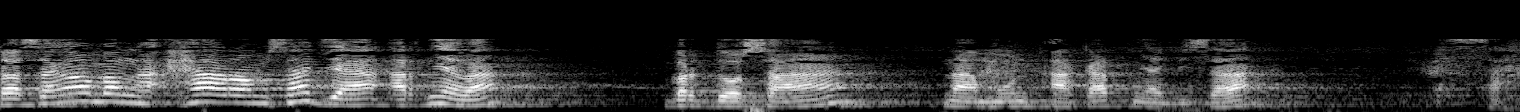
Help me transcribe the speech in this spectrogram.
Kalau saya ngomong haram saja artinya apa? Berdosa namun akadnya bisa sah.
